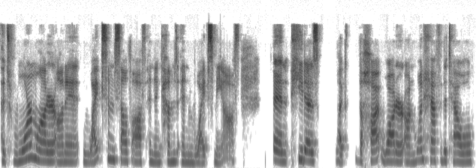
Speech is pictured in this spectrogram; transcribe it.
puts warm water on it, wipes himself off, and then comes and wipes me off. And he does like the hot water on one half of the towel.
